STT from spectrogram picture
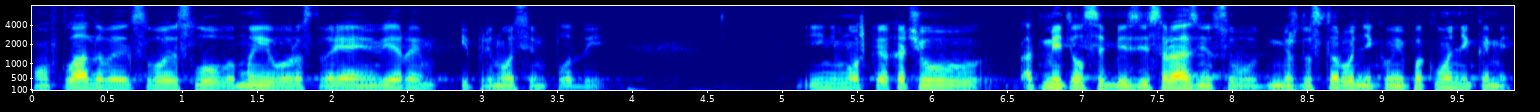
Он вкладывает свое слово, мы его растворяем верой и приносим плоды. И немножко я хочу, отметил себе здесь разницу между сторонниками и поклонниками.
